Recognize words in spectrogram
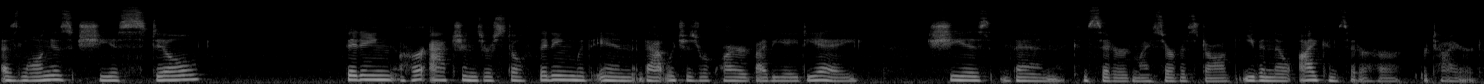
as long as she is still fitting, her actions are still fitting within that which is required by the ADA, she is then considered my service dog, even though I consider her retired.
